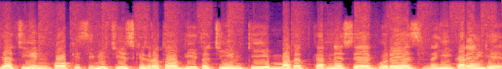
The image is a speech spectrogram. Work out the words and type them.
या चीन को किसी भी चीज़ की ज़रूरत होगी तो चीन की मदद करने से गुरेज नहीं करेंगे।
